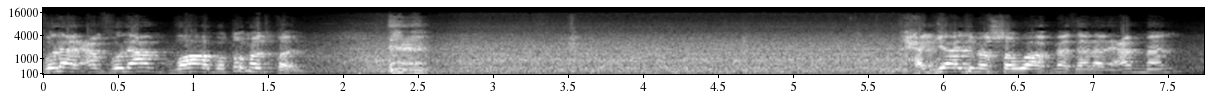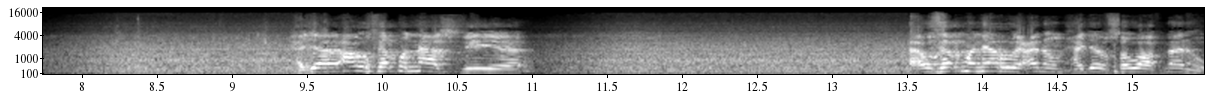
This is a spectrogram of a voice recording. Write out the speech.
فلان عن فلان ضابط متقن. حجاج بن الصواف مثلا عمن حجاج أوثق الناس في أوثق من يروي عنهم حجاج الصواف من هو؟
